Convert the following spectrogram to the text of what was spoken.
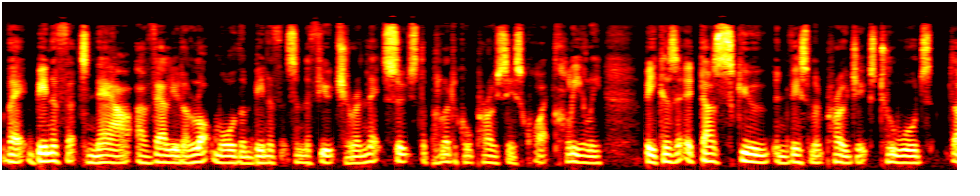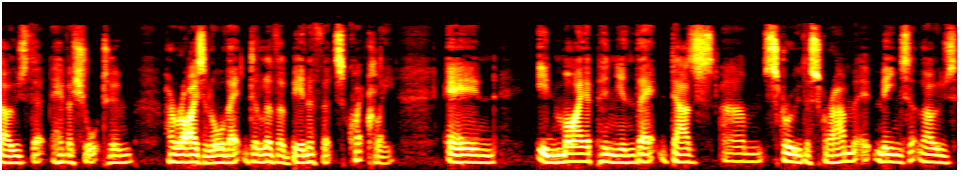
that benefits now are valued a lot more than benefits in the future and that suits the political process quite clearly because it does skew investment projects towards those that have a short-term horizon or that deliver benefits quickly. And in my opinion, that does um, screw the scrum. It means that those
